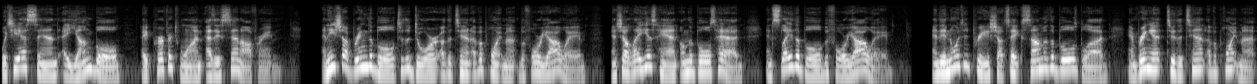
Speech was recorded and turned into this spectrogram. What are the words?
which he has sinned a young bull, a perfect one, as a sin offering. And he shall bring the bull to the door of the tent of appointment before Yahweh, and shall lay his hand on the bull's head, and slay the bull before Yahweh. And the anointed priest shall take some of the bull's blood, and bring it to the tent of appointment.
